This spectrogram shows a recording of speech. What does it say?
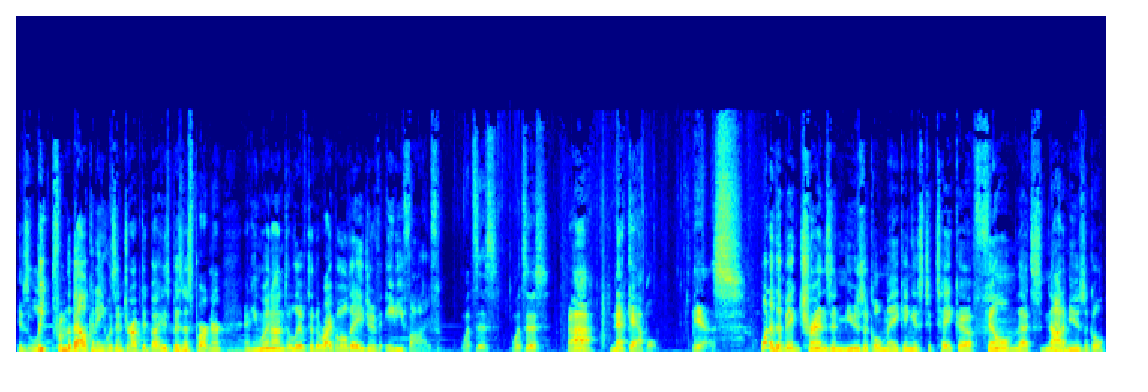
His leap from the balcony was interrupted by his business partner, and he went on to live to the ripe old age of 85. What's this? What's this? Ah, neck apple. Yes. One of the big trends in musical making is to take a film that's not a musical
